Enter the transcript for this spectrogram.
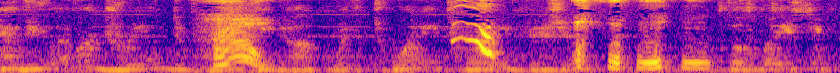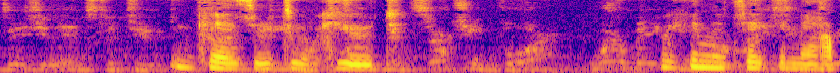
Have you ever dreamed of waking up with 20/20 vision? the LASIK Vision Institute. You guys are too cute. We're, gonna take a nap.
